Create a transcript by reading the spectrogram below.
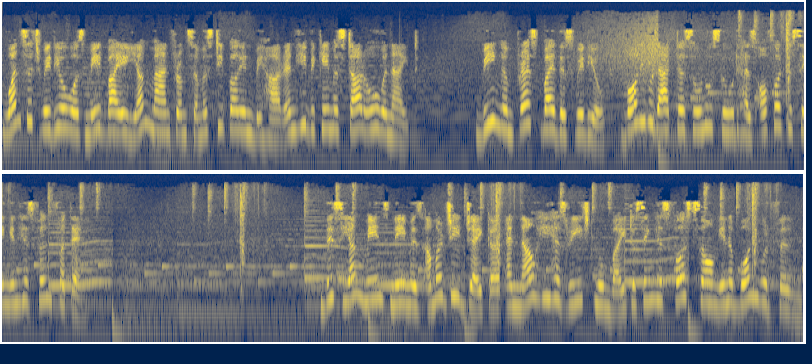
One such video was made by a young man from Samastipur in Bihar and he became a star overnight. Being impressed by this video, Bollywood actor Sonu Sood has offered to sing in his film Fateh. This young man's name is Amarjeet Jaykar and now he has reached Mumbai to sing his first song in a Bollywood film.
